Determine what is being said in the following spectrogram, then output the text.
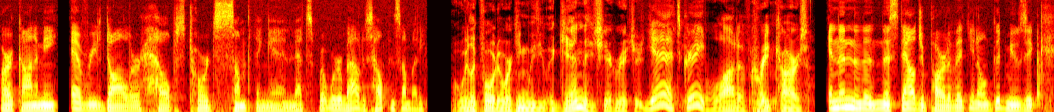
our economy. Every dollar helps towards something, and that's what we're about is helping somebody. We look forward to working with you again this year, Richard. Yeah, it's great. A lot of great cars. And then the nostalgia part of it, you know, good music,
